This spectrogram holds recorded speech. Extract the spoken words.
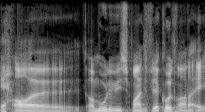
Ja. Og, øh, og muligvis brænder de flere kulhydrater af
